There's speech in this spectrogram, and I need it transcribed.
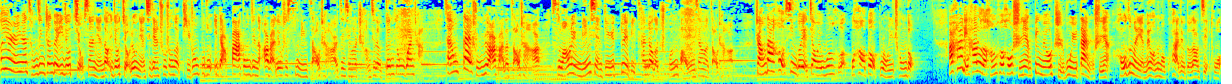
科研人员曾经针对1993年到1996年期间出生的体重不足1.8公斤的264名早产儿进行了长期的跟踪观察，采用袋鼠育儿法的早产儿死亡率明显低于对比参照的纯保温箱的早产儿，长大后性格也较为温和，不好斗，不容易冲动。而哈里哈洛的恒河猴实验并没有止步于代母实验，猴子们也没有那么快就得到解脱。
